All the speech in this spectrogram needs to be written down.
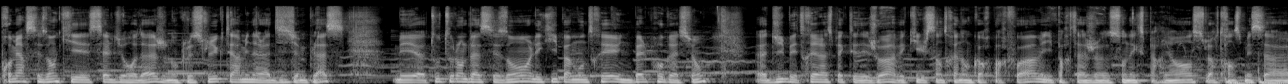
première saison qui est celle du rodage. Donc le SLUC termine à la dixième place, mais euh, tout au long de la saison, l'équipe a montré une belle progression. Euh, Dub est très respecté des joueurs avec qui il s'entraîne encore parfois, mais il partage euh, son expérience, leur transmet sa,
